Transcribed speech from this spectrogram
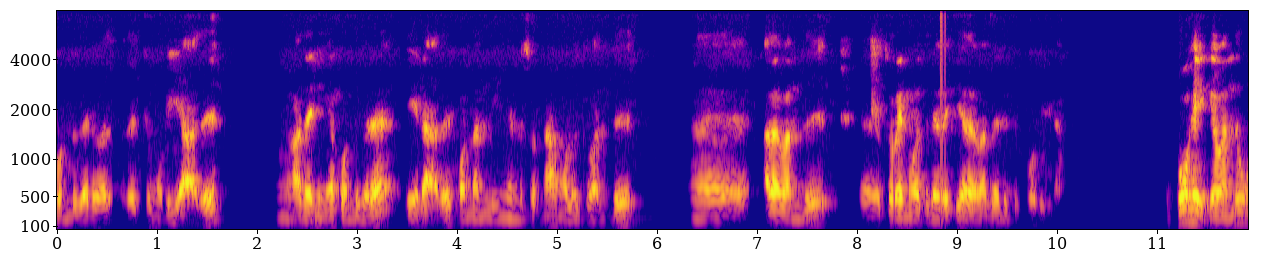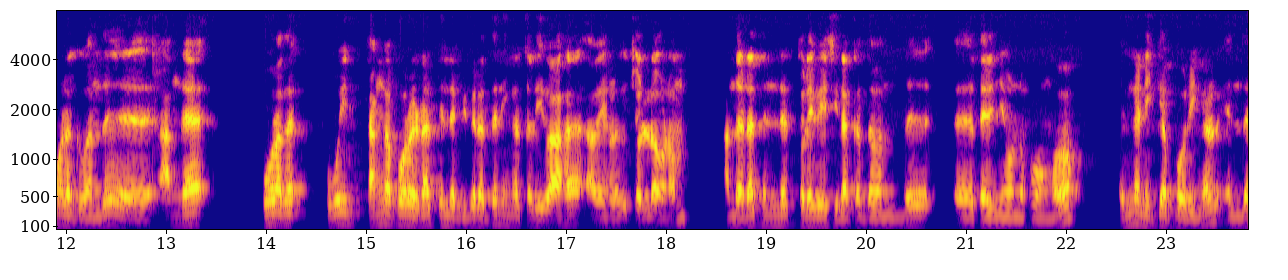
கொண்டு வருவதற்கு முடியாது. அதை நீங்கள் கொண்டு வர இயலாது. கொண்டு வந்தீங்கன்னு சொன்னால் உங்களுக்கு வந்து அதை வந்து துறைமுகத்தில் வச்சு அதை வந்து எடுத்து போவீங்க. போகைக்கு வந்து உங்களுக்கு வந்து அங்கே போகிறத போய் தங்க போகிற இடத்தின் விவரத்தை நீங்கள் தெளிவாக அவைகளுக்கு சொல்லணும். அந்த இடத்தின் தொலைபேசி இலக்கத்தை வந்து தெரிஞ்சு கொண்டு போங்க. எங்கே நிற்க போறீங்க எந்த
